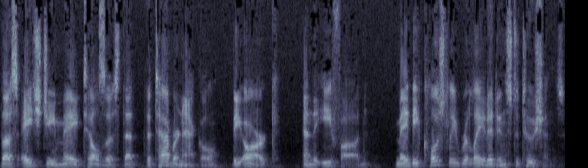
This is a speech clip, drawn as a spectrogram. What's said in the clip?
Thus, H. G. May tells us that the tabernacle, the ark, and the ephod may be closely related institutions.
